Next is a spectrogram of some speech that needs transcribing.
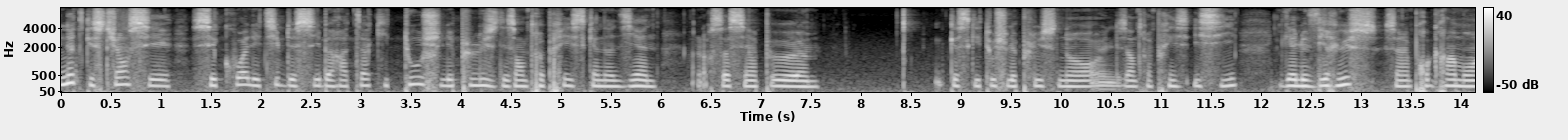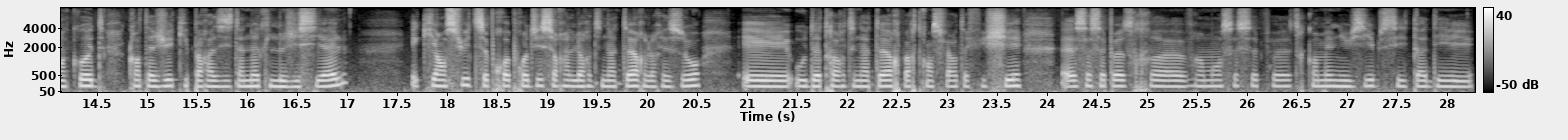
une autre question, c'est c'est quoi les types de cyberattaques qui touchent les plus des entreprises canadiennes? Alors ça, c'est un peu euh, qu'est-ce qui touche le plus nos les entreprises ici? Il y a le virus, c'est un programme ou un code contagieux qui parasite un autre logiciel et qui ensuite se reproduit sur l'ordinateur, le réseau et ou d'autres ordinateurs par transfert de fichiers. Euh, ça, ça peut être euh, vraiment, ça, ça peut être quand même nuisible si tu as des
